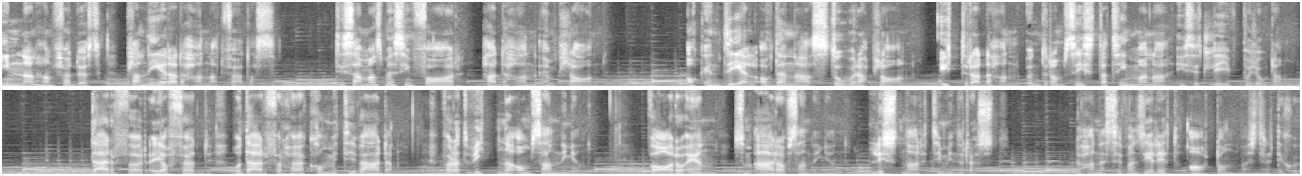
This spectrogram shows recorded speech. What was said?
Innan han föddes planerade han att födas. Tillsammans med sin far hade han en plan. Och en del av denna stora plan yttrade han under de sista timmarna i sitt liv på jorden. Därför är jag född och därför har jag kommit till världen, för att vittna om sanningen. Var och en som är av sanningen lyssnar till min röst. Johannes evangeliet 18, vers 37.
